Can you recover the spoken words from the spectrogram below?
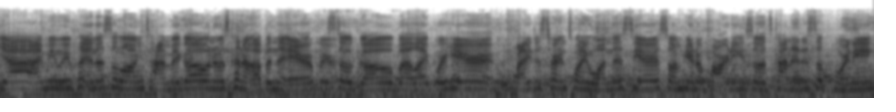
Yeah, I mean, we planned this a long time ago and it was kind of up in the air if we still go, but like we're here. I just turned 21 this year, so I'm here to party, so it's kind of disappointing,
